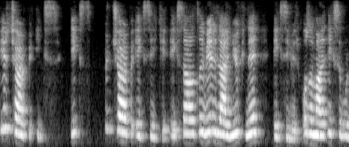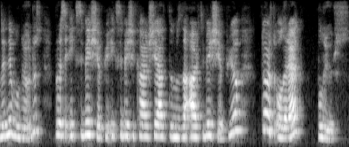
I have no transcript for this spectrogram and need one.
1 çarpı x, x. 3 çarpı eksi 2, eksi 6. Verilen yük ne? Eksi 1. O zaman x'i burada ne buluyoruz? Burası eksi 5 yapıyor. Eksi 5'i karşıya attığımızda artı 5 yapıyor. 4 olarak buluyoruz.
